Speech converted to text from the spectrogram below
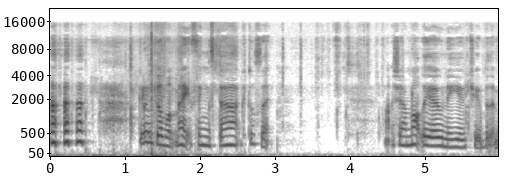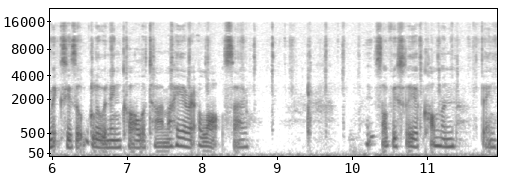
glue doesn't make things dark, does it? Actually, I'm not the only YouTuber that mixes up glue and ink all the time. I hear it a lot, so it's obviously a common thing.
